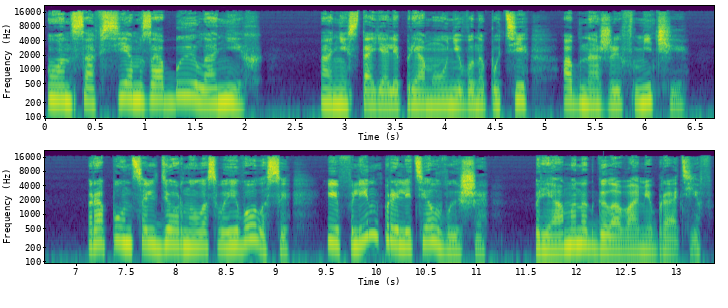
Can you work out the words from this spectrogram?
Он совсем забыл о них. Они стояли прямо у него на пути, обнажив мечи. Рапунцель дернула свои волосы, и Флинн пролетел выше, прямо над головами братьев.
